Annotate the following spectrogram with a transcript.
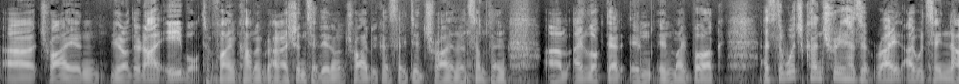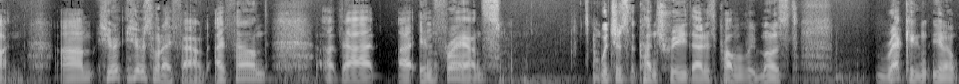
uh, try and you know they're not able to find common ground. I shouldn't say they don't try because they did try, and that's something um, I looked at in in my book. As to which country has it right, I would say none. Um, here here's what I found. I found uh, that Uh, in France, which is the country that is probably most recon, you know,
